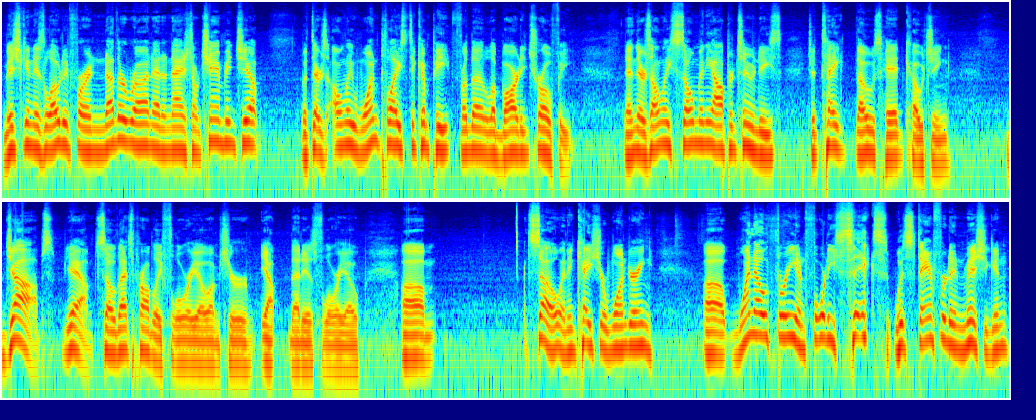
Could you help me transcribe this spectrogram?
Michigan is loaded for another run at a national championship, but there's only one place to compete for the Lombardi Trophy. And there's only so many opportunities to take those head coaching jobs. Yeah, so that's probably Florio, I'm sure. Yep, that is Florio. Um, so, and in case you're wondering, uh, 103 and 46 with Stanford and Michigan.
